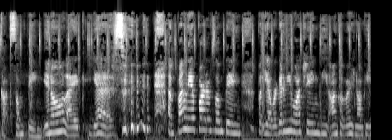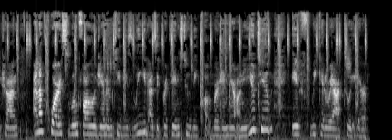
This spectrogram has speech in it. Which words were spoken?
got something, you know, like, yes, I'm finally a part of something. But yeah, we're gonna be watching the uncut version on Patreon. And of course, we'll follow GMMTV's lead as it pertains to the cut version here on YouTube if we can react to it here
